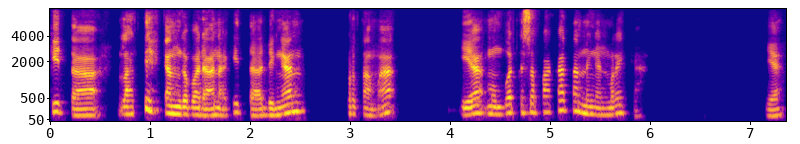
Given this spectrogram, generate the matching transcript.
kita latihkan kepada anak kita dengan pertama ya membuat kesepakatan dengan mereka. Ya.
